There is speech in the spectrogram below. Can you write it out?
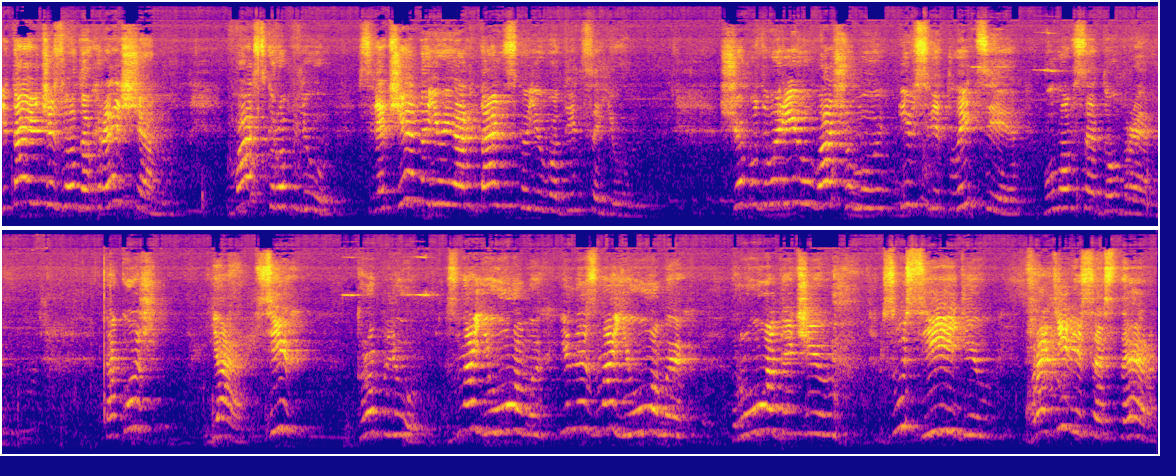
вітаючи з водохрещем, вас кроплю свяченою іорданською водицею, щоб у дворі у вашому і в світлиці було все добре. Також я всіх кроплю знайомих і незнайомих, родичів, сестер,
